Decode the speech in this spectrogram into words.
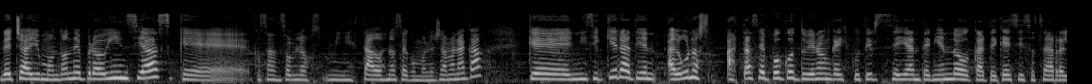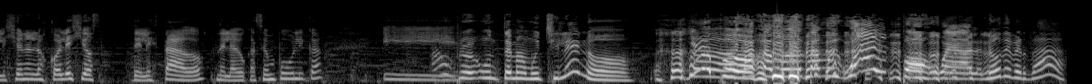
De hecho, hay un montón de provincias que, o son los mini-estados, no sé cómo lo llaman acá, que ni siquiera tienen, algunos hasta hace poco tuvieron que discutir si seguían teniendo catequesis, o sea, religión en los colegios del Estado, de la educación pública. Y... Ah, un, pro- un tema muy chileno. Ya, po, acá estamos, estamos igual, po, weón. No, de verdad.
